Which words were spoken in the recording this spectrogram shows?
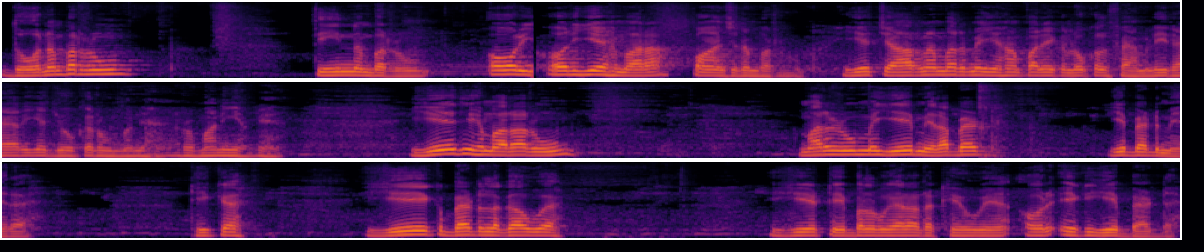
दो नंबर रूम तीन नंबर रूम और और ये हमारा पाँच नंबर रूम ये चार नंबर में यहाँ पर एक लोकल फैमिली रह रही है, जो कि रोमन है रोमानिया के हैं। ये जी हमारा रूम हमारे रूम में ये मेरा बेड ये बेड मेरा है, ठीक है? ये एक बेड लगा हुआ है, ये टेबल वगैरह रखे हुए हैं और एक ये बेड है।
